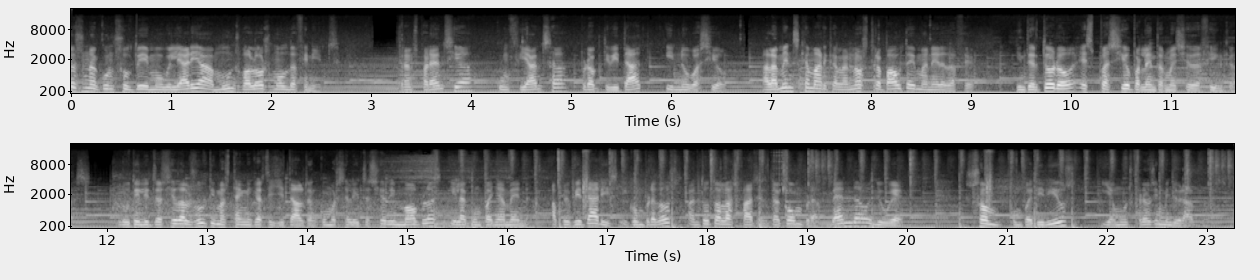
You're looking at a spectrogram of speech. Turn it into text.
és una consulta immobiliària amb uns valors molt definits. Transparència, confiança, proactivitat innovació. Elements que marquen la nostra pauta i manera de fer. Intertoro és passió per la intervenció de finques, l'utilització de les últimes tècniques digitals en comercialització d'immobles i l'acompanyament a propietaris i compradors en totes les fases de compra, venda o lloguer. Som competitius i amb uns preus immillorables.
